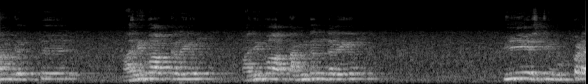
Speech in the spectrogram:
சங்கத்து அரிமாக்களையும் அரிமா தங்கங்களையும் பிஎஸ்டி உட்பட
